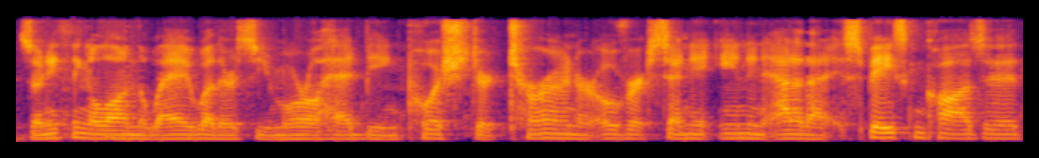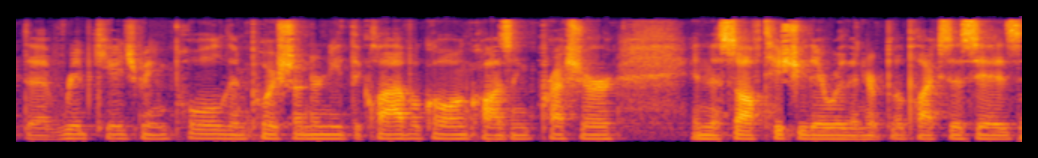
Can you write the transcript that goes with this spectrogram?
So anything along the way, whether it's the humeral head being pushed or turned or overextended in and out of that space can cause it, the rib cage being pulled and pushed underneath the clavicle and causing pressure in the soft tissue there where the plexus is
